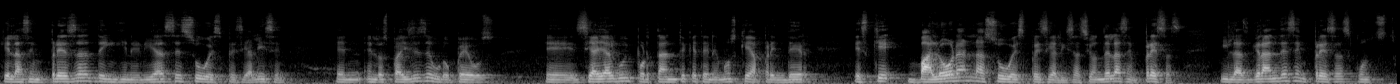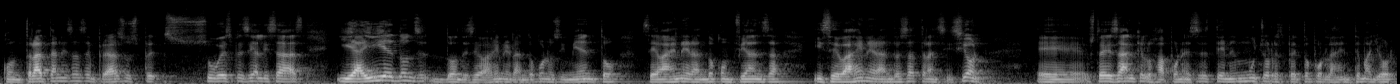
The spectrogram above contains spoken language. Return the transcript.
que las empresas de ingeniería se subespecialicen en, los países europeos, eh, si hay algo importante que tenemos que aprender es que valoran la subespecialización de las empresas y las grandes empresas contratan esas empresas subespecializadas y ahí es donde, donde se va generando conocimiento, se va generando confianza y se va generando esa transición. Eh, ustedes saben que los japoneses tienen mucho respeto por la gente mayor,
